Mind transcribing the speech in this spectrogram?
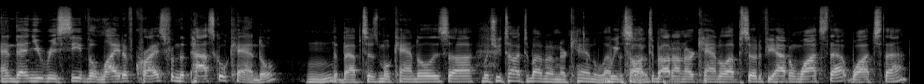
And then you receive the light of Christ from the paschal candle. The baptismal candle is uh, Which we talked about on our candle episode. we talked about on our candle episode. If you haven't watched that, watch that.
